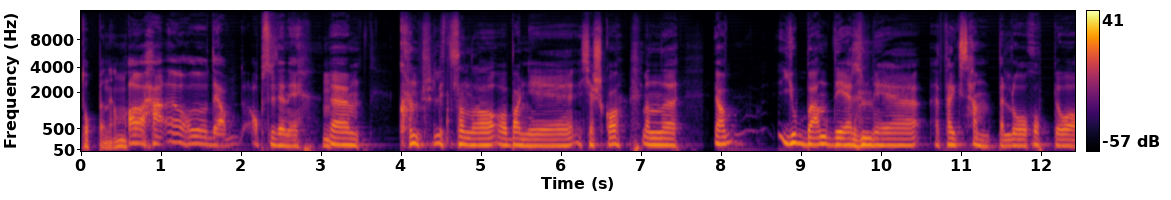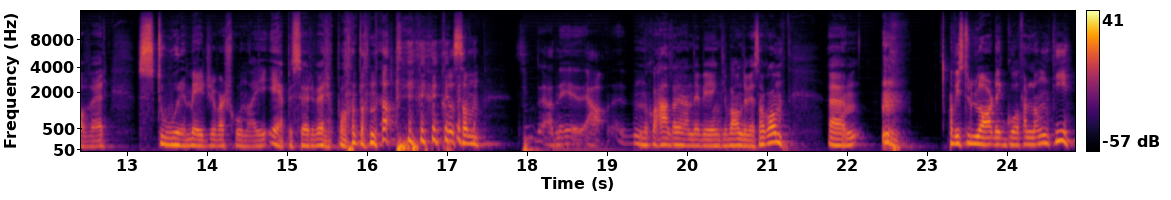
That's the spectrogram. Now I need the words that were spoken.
toppen igjen. Ah, her- ja, Det er jeg absolutt enig i. Um, kanskje litt sånn å, å banne i kirka, men uh, jeg har jobba en del med f.eks. å hoppe over store major-versjoner i EP-server på som som- ja, noe helt annet enn det vi egentlig vanligvis snakker om. Um, og hvis du lar det gå for lang tid,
